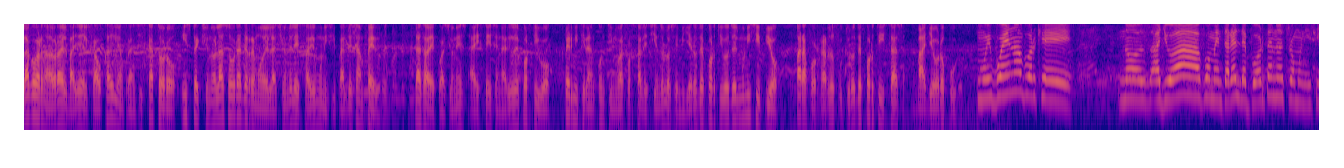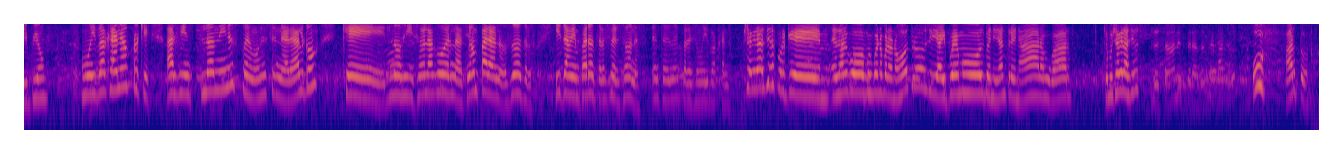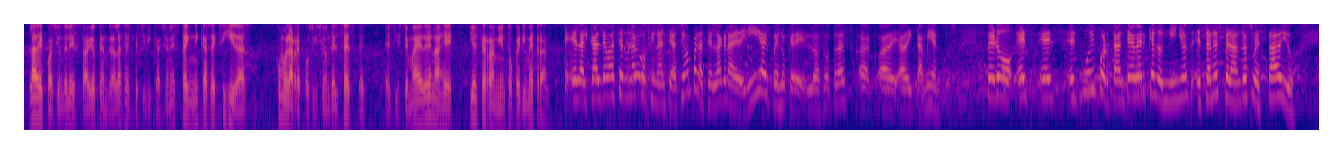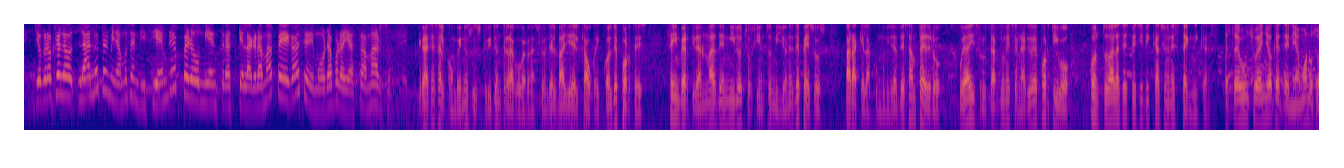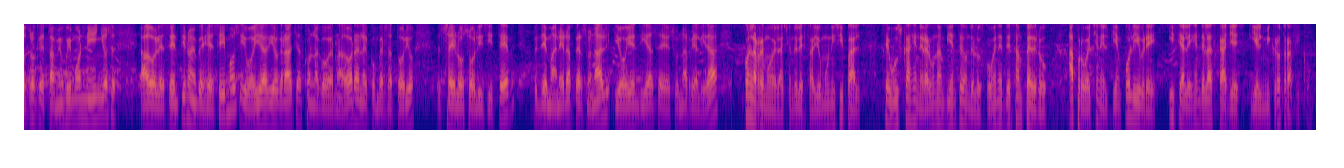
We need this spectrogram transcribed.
La gobernadora del Valle del Cauca, Dilian Francisca Toro, inspeccionó las obras de remodelación del Estadio Municipal de San Pedro. Las adecuaciones a este escenario deportivo permitirán continuar fortaleciendo los semilleros deportivos del municipio para forjar los futuros deportistas Valle Oro Puro. Muy bueno porque nos ayuda a fomentar el deporte en nuestro municipio muy bacano porque al fin los niños podemos estrenar algo que nos hizo la gobernación para nosotros y también para otras personas. Entonces me parece muy bacano. Muchas gracias porque es algo muy bueno para nosotros y ahí podemos venir a entrenar, a jugar. Que muchas gracias. ¿Lo estaban esperando hace rato? Uf, harto. La adecuación del estadio tendrá las especificaciones técnicas exigidas como la reposición del césped, el sistema de drenaje y el cerramiento perimetral. El alcalde va a hacer una cofinanciación para hacer la gradería y pues lo que los otros aditamientos. Pero es, es, es muy importante ver que los niños están esperando su estadio. Yo creo que lo, la lo terminamos en diciembre, pero mientras que la grama pega, se demora por allá hasta marzo. Gracias al convenio suscrito entre la Gobernación del Valle del Cauca y Coldeportes, se invertirán más de 1.800 millones de pesos para que la comunidad de San Pedro pueda disfrutar de un escenario deportivo con todas las especificaciones técnicas. Este es un sueño que teníamos nosotros, que también fuimos niños, adolescentes y nos envejecimos, y hoy a Dios gracias con la gobernadora en el conversatorio, se lo solicité de manera personal y hoy en día se es una realidad. Con la remodelación del estadio municipal se busca generar un ambiente donde los jóvenes de San Pedro aprovechen el tiempo libre y se alejen de las calles y el microtráfico.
